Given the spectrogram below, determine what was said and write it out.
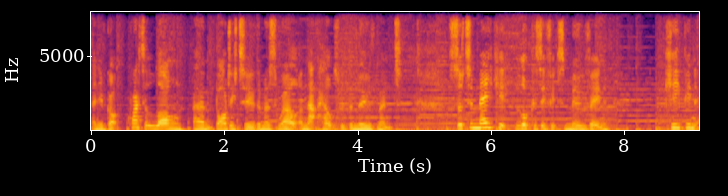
And you've got quite a long um, body to them as well, and that helps with the movement. So to make it look as if it's moving, keeping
